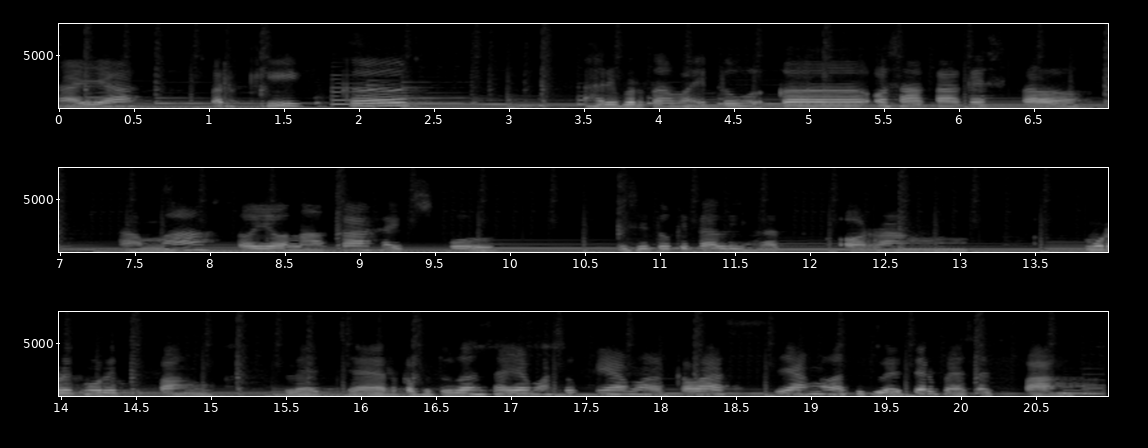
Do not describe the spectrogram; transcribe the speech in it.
saya pergi ke hari pertama itu ke Osaka Castle sama Toyonaka High School. Di situ kita lihat orang murid-murid Jepang belajar. Kebetulan saya masuknya kelas yang lagi belajar bahasa Jepang.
